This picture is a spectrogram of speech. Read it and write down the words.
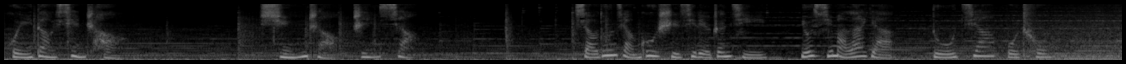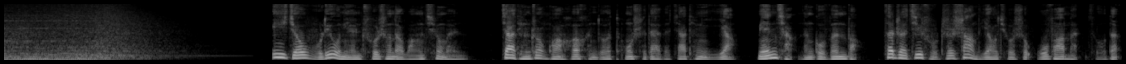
回到现场，寻找真相。小东讲故事系列专辑由喜马拉雅独家播出。一九五六年出生的王庆文，家庭状况和很多同时代的家庭一样，勉强能够温饱，在这基础之上的要求是无法满足的。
